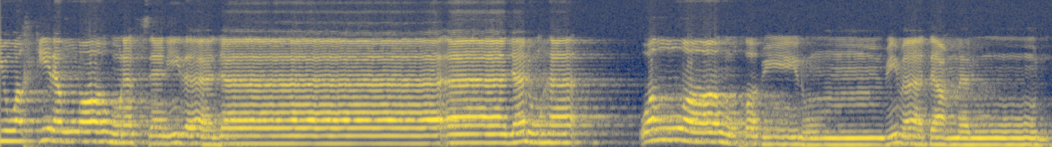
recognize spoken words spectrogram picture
يوخر الله نفسا إذا جاء آجلها. والله خبير بما تعملون.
